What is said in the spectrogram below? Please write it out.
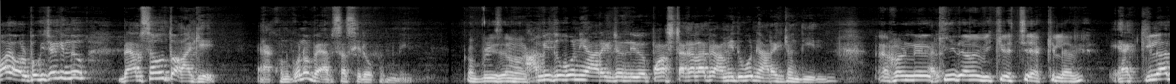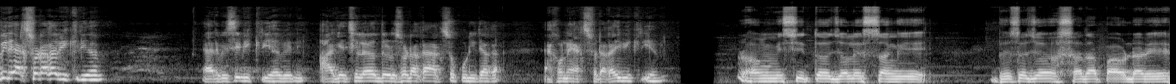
হয় অল্প কিছু কিন্তু ব্যবসা হতো আগে। এখন কোনো ব্যবসা সেরকম নেই। কম্পিটিশন আমি দেবো নি আরেকজন দিবে পাঁচ টাকা লাভে আমি দেবো নি আরেকজন দিয়ে দিবে। এখন কি দামে বিক্রি হচ্ছে এক কিলো আবির? এক কিলো আবির একশো টাকা বিক্রি হবে। আর বেশি বিক্রি হবে নি। আগে ছিল দেড়শো টাকা, একশো কুড়ি টাকা, এখন একশো টাকাই বিক্রি হবে। রং মিশ্রিত জলের সঙ্গে ভেষজ সাদা পাউডারের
